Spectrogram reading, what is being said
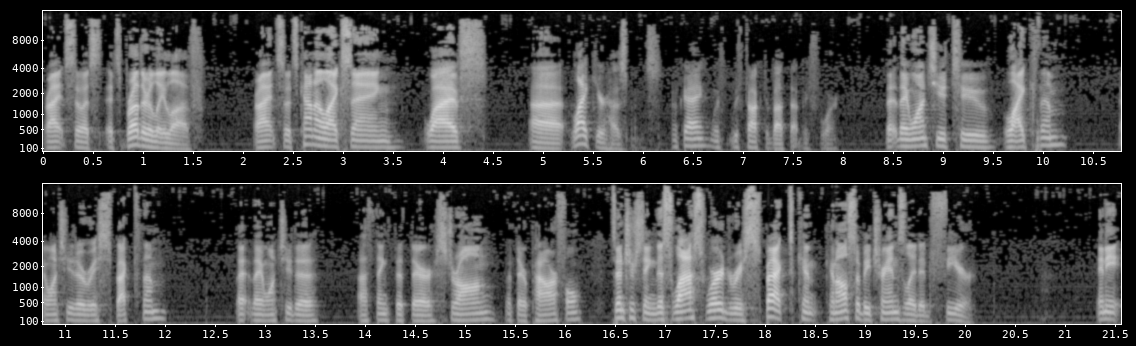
right? So it's, it's brotherly love, right? So it's kind of like saying, wives, uh, like your husbands, okay? We've, we've talked about that before. They, they want you to like them, they want you to respect them. They want you to uh, think that they're strong, that they're powerful. It's interesting. This last word, respect, can, can also be translated fear. Any,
